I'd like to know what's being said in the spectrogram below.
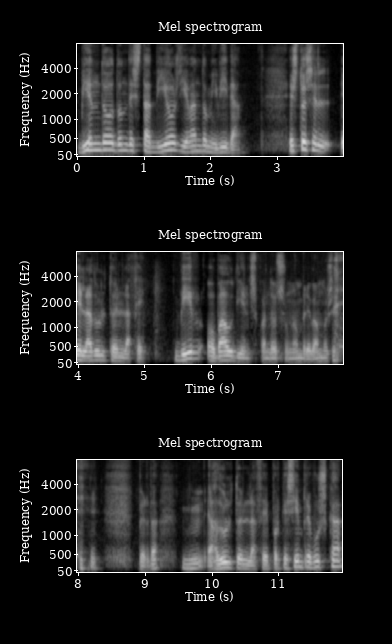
viendo dónde está Dios llevando mi vida. Esto es el, el adulto en la fe. Beer of Audience, cuando es un hombre, vamos, ¿verdad? Mm, adulto en la fe, porque siempre busca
